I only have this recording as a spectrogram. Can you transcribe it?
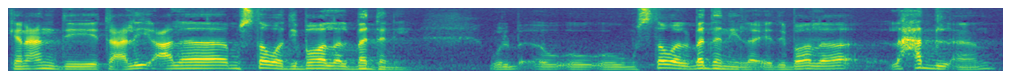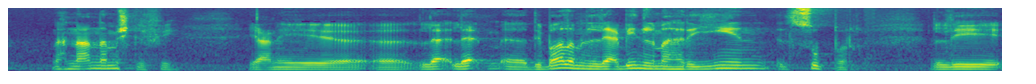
كان عندي تعليق على مستوى ديبالا البدني. ومستوى البدني لديبالا لحد الآن نحن عندنا مشكلة فيه. يعني آه، ديبالا من اللاعبين المهريين السوبر اللي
